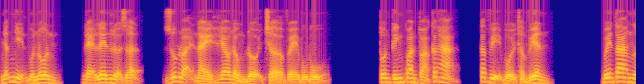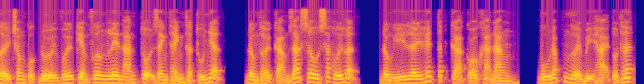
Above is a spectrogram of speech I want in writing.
nhẫn nhịn buồn nôn, đè lên lửa giận, giúp loại này heo đồng đội trở về bù bù. Tôn kính quan tòa các hạ, các vị bồi thẩm viên. Bên ta người trong cuộc đối với kiểm phương lên án tội danh thành thật thú nhận, đồng thời cảm giác sâu sắc hối hận, đồng ý lấy hết tất cả có khả năng, bù đắp người bị hại tổn thất.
